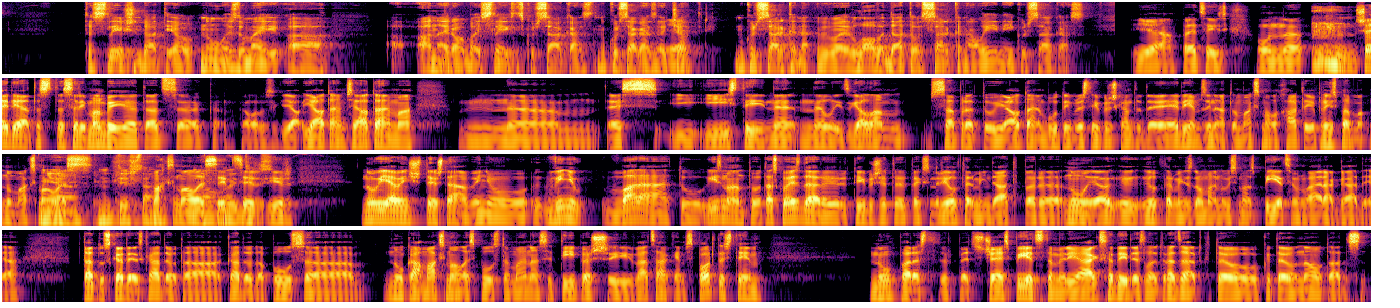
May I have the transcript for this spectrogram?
Tas sliekšņa dati jau, nu, es domāju, uh, anaerobais slieksnis, kur sākās, nu, kur sākās Z4. Nu, kur sarkanā, vai lava datos sarkanā līnija, kur sākās. Jā, precīzi. Un šeit jā, tas, tas arī man bija tāds kā saka, jautājums jautājumā. Mm, es īsti ne, ne līdz galam sapratu jautājumu būtību, respektīvi, pirms kam tad ēdījām zināt to maksimālo hartu. Jo, principā, nu, maksimālais, jā, nu, maksimālais sirds ir. ir Nu, ja viņš tieši tā, viņu, viņu varētu izmantot, tas, ko es daru, ir tīpaši, ja teiksim, ir ilgtermiņa dati par, nu, ja, ilgtermiņa, es domāju, nu, vismaz pieci un vairāk gadi. Ja. Tad tu skaties, kā tev tā, kā tev tā pulsa, nu, kā maksimālais pulss tam mainās, ir tīpaši vecākiem sportistiem. Nu, parasti tur pēc 45 tam ir jēga skatīties, lai redzētu, ka tev, ka tev nav tādas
